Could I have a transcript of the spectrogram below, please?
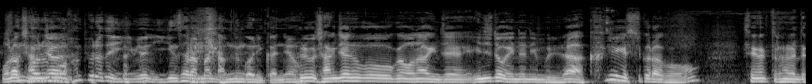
워낙 선거는 장전 뭐 한 표라도 이기면 이긴 사람만 남는 거니까요. 그리고 장전 후보가 워낙 이제 인지도가 있는 인물이라 크게 이겼을 거라고 생각들 하는데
